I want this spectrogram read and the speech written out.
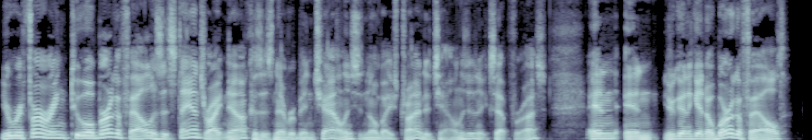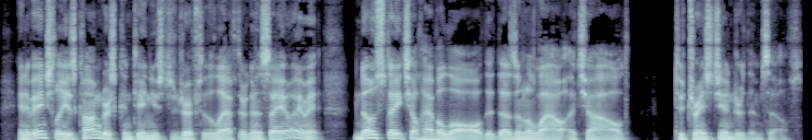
you're referring to Obergefell as it stands right now because it's never been challenged and nobody's trying to challenge it except for us. And and you're going to get Obergefell. And eventually, as Congress continues to drift to the left, they're going to say, wait a minute, no state shall have a law that doesn't allow a child to transgender themselves.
